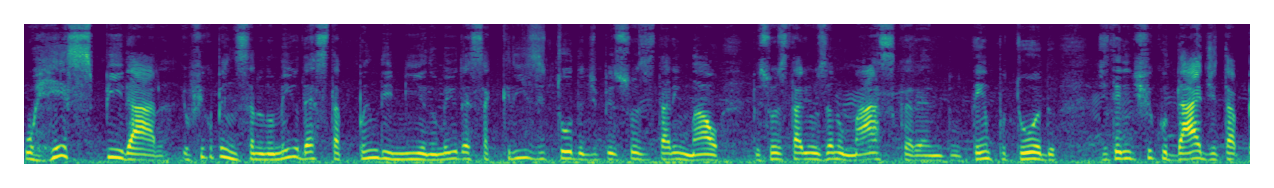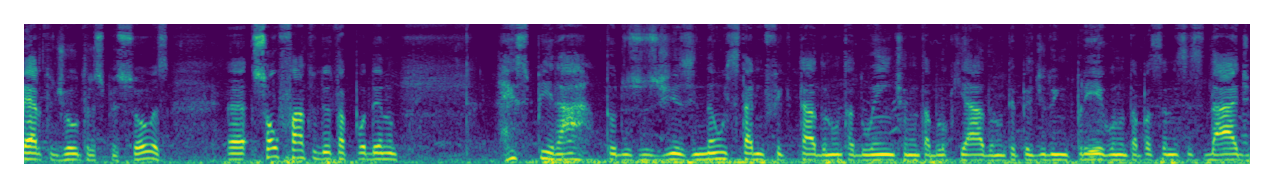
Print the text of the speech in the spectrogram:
o respirar. Eu fico pensando no meio desta pandemia, no meio dessa crise toda de pessoas estarem mal, pessoas estarem usando máscara o tempo todo, de terem dificuldade de estar perto de outras pessoas, uh, só o fato de eu estar podendo respirar todos os dias e não estar infectado, não estar doente, não estar bloqueado, não ter perdido o emprego, não estar passando necessidade,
